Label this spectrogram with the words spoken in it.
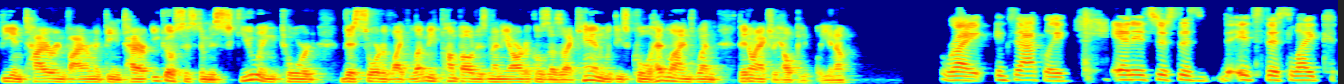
the entire environment the entire ecosystem is skewing toward this sort of like let me pump out as many articles as i can with these cool headlines when they don't actually help people you know? Right exactly. And it's just this it's this like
